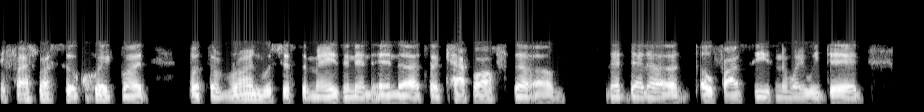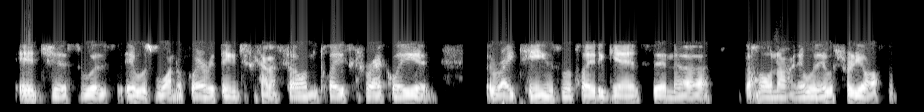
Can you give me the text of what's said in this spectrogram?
It flashed by so quick, but but the run was just amazing, and and uh, to cap off the um, that that uh 05 season the way we did, it just was it was wonderful. Everything just kind of fell into place correctly, and the right teams were played against, and uh, the whole nine. It was it was pretty awesome.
